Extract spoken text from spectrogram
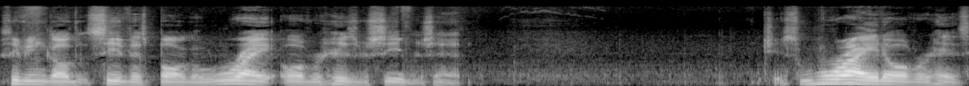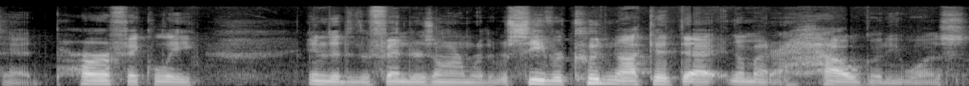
See if you can go see this ball go right over his receiver's head. Just right over his head. Perfectly into the defender's arm where the receiver could not get that no matter how good he was.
